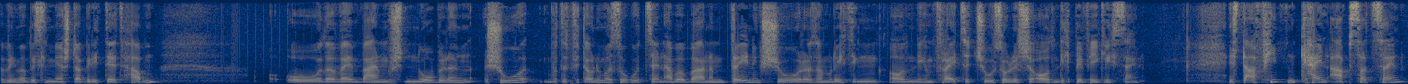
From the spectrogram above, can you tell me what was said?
will man ein bisschen mehr Stabilität haben. Oder wenn bei einem noblen Schuh wird das vielleicht auch nicht mehr so gut sein, aber bei einem Trainingsschuh oder so einem richtigen ordentlichen Freizeitschuh soll es schon ordentlich beweglich sein. Es darf hinten kein Absatz sein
